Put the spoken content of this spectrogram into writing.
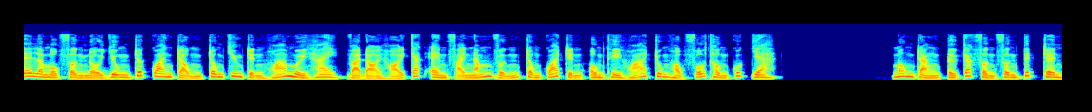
Đây là một phần nội dung rất quan trọng trong chương trình hóa 12 và đòi hỏi các em phải nắm vững trong quá trình ôn thi hóa trung học phổ thông quốc gia. Mong rằng từ các phần phân tích trên,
